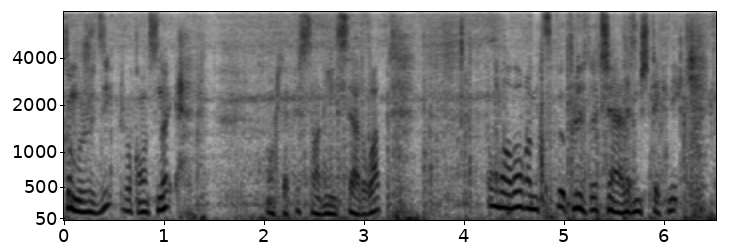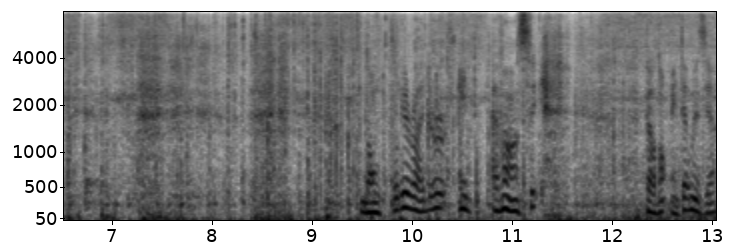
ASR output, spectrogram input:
Comme je vous dis, je vais continuer. Donc la piste s'en vient ici à droite. On va avoir un petit peu plus de challenge technique. Donc pour les riders avancés, pardon, intermédiaires,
